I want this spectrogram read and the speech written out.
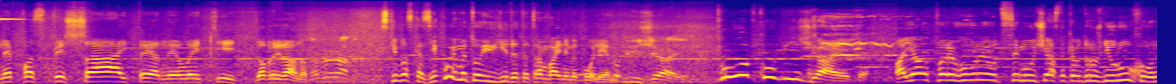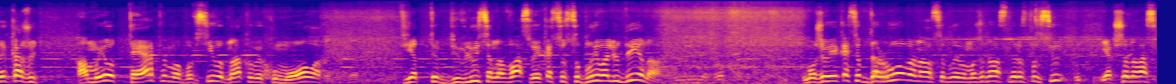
Не поспішайте, не летіть. Добрий ранок. Добрий ранок. Скажіть, будь ласка, з якою метою їдете трамвайними коліями? Об'їжджаю. Пробку об'їжджаєте. А я от переговорив от з цими учасниками дорожнього руху, вони кажуть, а ми от терпимо, бо всі в однакових умовах. Я дивлюся на вас, ви якась особлива людина. Може, ви якась обдарована особлива, може на вас не розповсюджують. Якщо на вас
